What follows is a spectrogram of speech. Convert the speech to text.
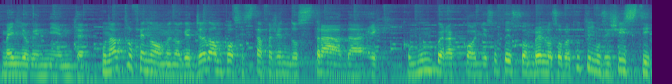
meglio che niente. Un altro fenomeno che già da un po' si sta facendo strada e che comunque raccoglie sotto il suo ombrello soprattutto i musicisti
